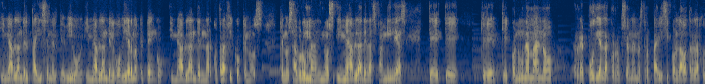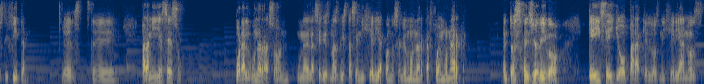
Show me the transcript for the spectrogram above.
y me hablan del país en el que vivo y me hablan del gobierno que tengo y me hablan del narcotráfico que nos, que nos abruma y, nos, y me habla de las familias que, que, que, que con una mano repudian la corrupción en nuestro país y con la otra la justifican. Este, para mí es eso. Por alguna razón, una de las series más vistas en Nigeria cuando salió Monarca fue Monarca. Entonces yo digo, ¿qué hice yo para que los nigerianos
